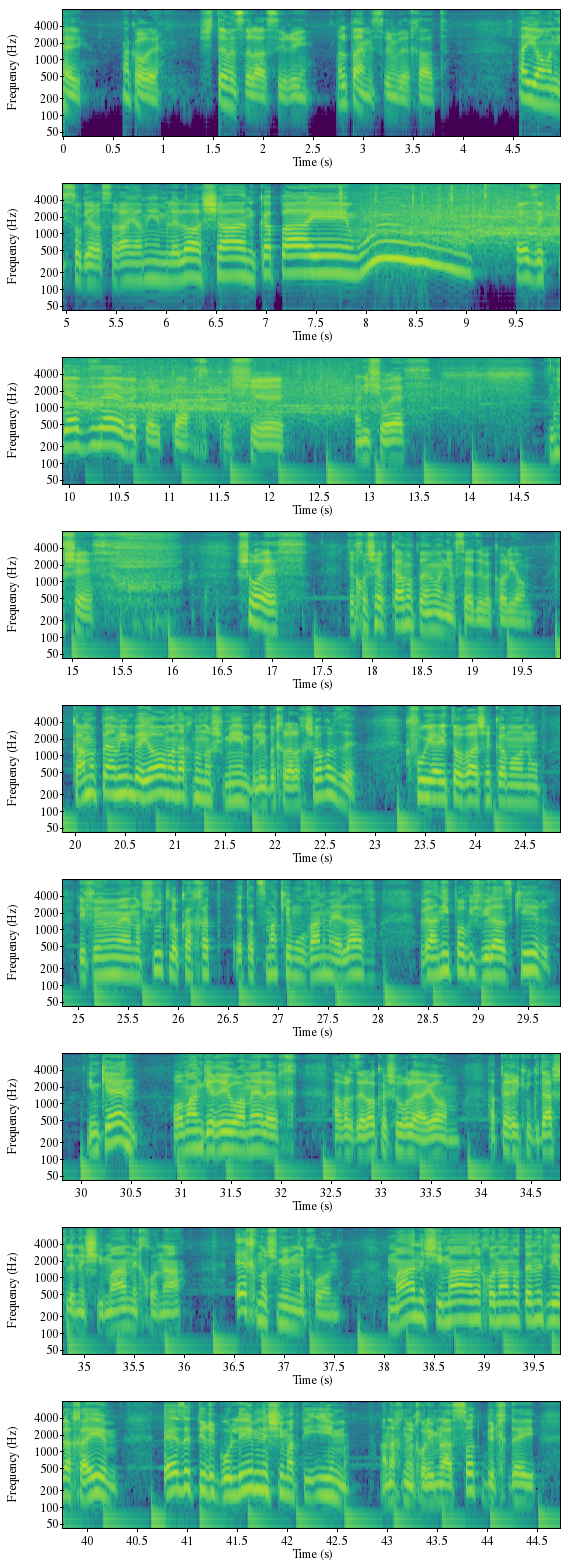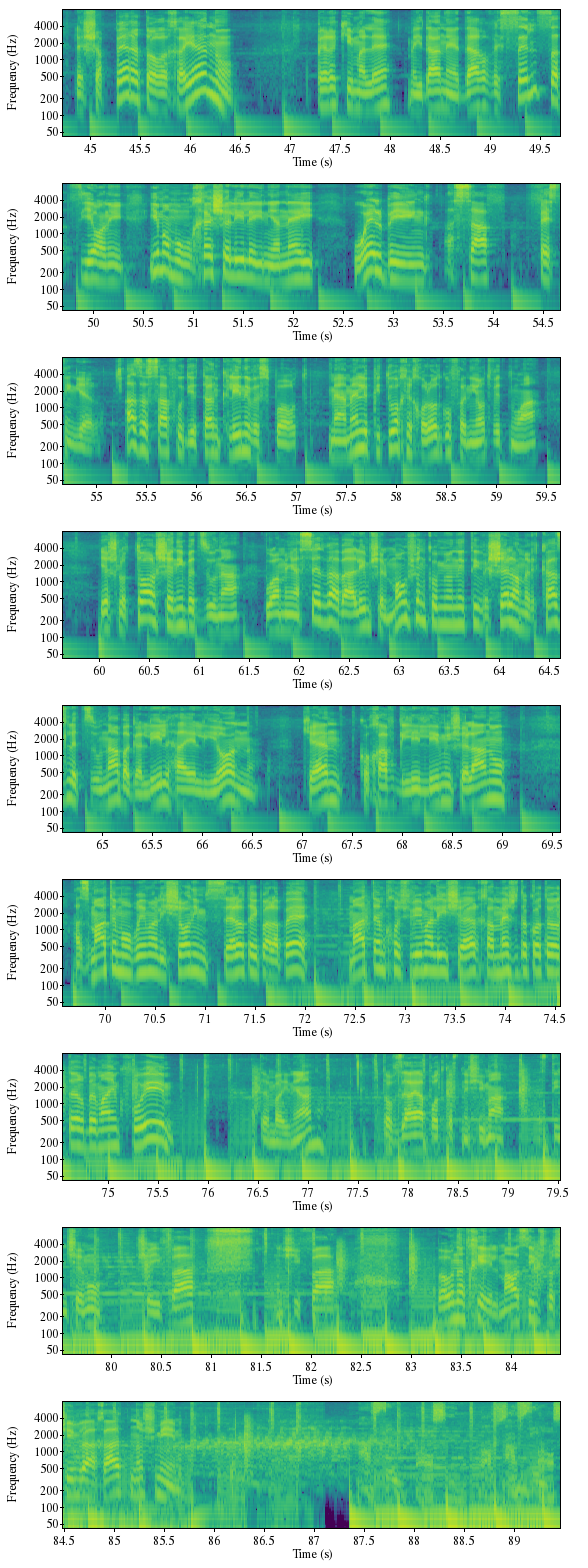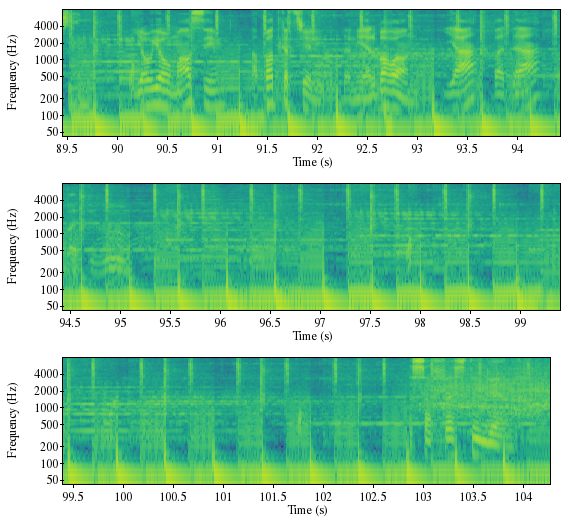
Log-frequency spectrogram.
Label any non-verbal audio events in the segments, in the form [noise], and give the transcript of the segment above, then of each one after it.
היי, מה קורה? 12 לעשירי, 2021. היום אני סוגר עשרה ימים ללא עשן, כפיים, וואו! איזה כיף זה, וכל כך קשה. אני שואף, נושף, שואף, וחושב כמה פעמים אני עושה את זה בכל יום. כמה פעמים ביום אנחנו נושמים בלי בכלל לחשוב על זה. כפויי טובה שכמונו, לפעמים האנושות לוקחת את עצמה כמובן מאליו, ואני פה בשביל להזכיר. אם כן, רומן גרי הוא המלך, אבל זה לא קשור להיום. הפרק יוקדש לנשימה נכונה. איך נושמים נכון? מה הנשימה הנכונה נותנת לי לחיים? איזה תרגולים נשימתיים אנחנו יכולים לעשות בכדי לשפר את אורח חיינו? פרק עם מלא מידע נהדר וסנסציוני עם המומחה שלי לענייני well-being, אסף פסטינגר. אז אסף הוא דיאטן קליני וספורט, מאמן לפיתוח יכולות גופניות ותנועה, יש לו תואר שני בתזונה, והוא המייסד והבעלים של Motion Community ושל המרכז לתזונה בגליל העליון. כן, כוכב גלילי משלנו. אז מה אתם אומרים על לישון עם סלוטייפ על הפה? מה אתם חושבים על להישאר חמש דקות או יותר במים קפואים? אתם בעניין? טוב, זה היה פודקאסט נשימה, אז תנשמו. שאיפה, נשיפה. בואו נתחיל, מה עושים 31? נושמים. יואו יואו, מה עושים? הפודקאסט שלי, דניאל ברון. יא בדה בדו. אסף פסטינגר,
